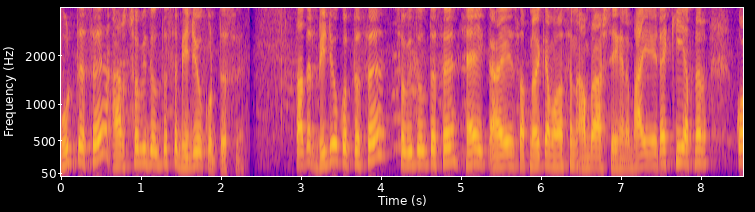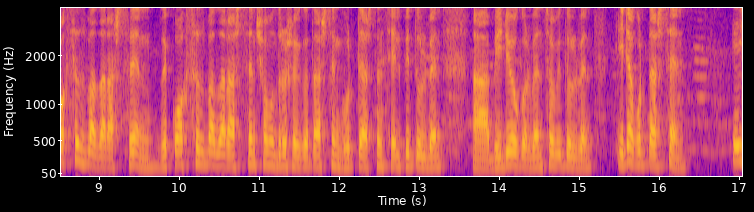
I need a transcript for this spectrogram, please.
ঘুরতেছে আর ছবি তুলতেছে, ভিডিও করতেছে। তাদের ভিডিও করতেছে, ছবি তুলতেছে হ্যাঁ আইএস আপনারা কেমন আছেন? আমরা আসছি এখানে। ভাই, এটা কি আপনার কক্সেস বাজার আসছেন? যে কক্সেস বাজার আসছেন, সমুদ্র সৈকতে আসছেন, ঘুরতে আসছেন, সেলফি তুলবেন ভিডিও করবেন, ছবি তুলবেন, এটা করতে আসছেন? এই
